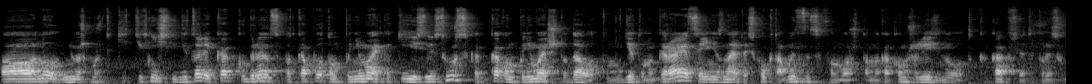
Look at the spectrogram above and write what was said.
э, ну, немножко, может, таких технических деталей, как Kubernetes под капотом понимает, какие есть ресурсы, как, как он понимает, что, да, вот он где-то он упирается, я не знаю, то есть сколько там инстансов он может, там, на каком железе, ну, вот, как, как все это происходит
